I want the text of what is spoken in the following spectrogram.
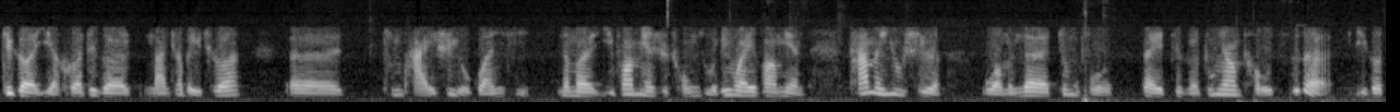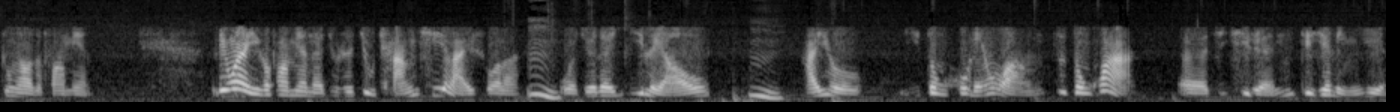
这个也和这个南车北车呃停牌是有关系。那么一方面是重组，另外一方面他们又是我们的政府在这个中央投资的一个重要的方面。另外一个方面呢，就是就长期来说了，嗯，我觉得医疗。嗯，还有移动互联网、自动化、呃机器人这些领域，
